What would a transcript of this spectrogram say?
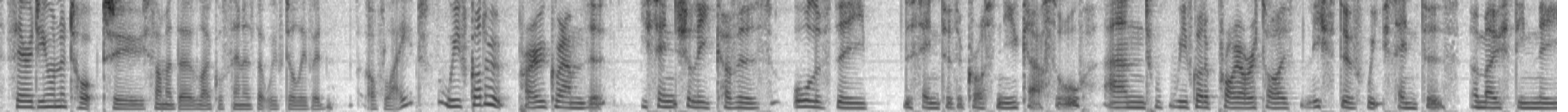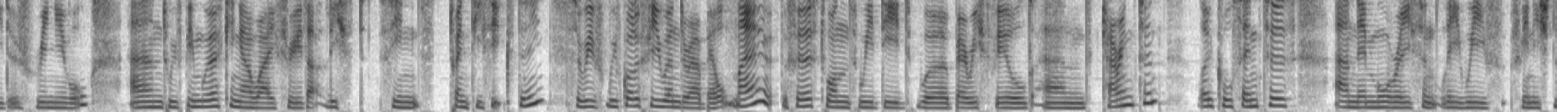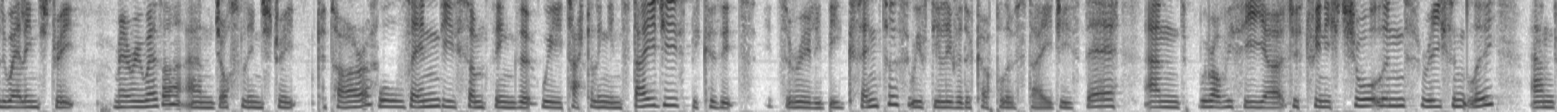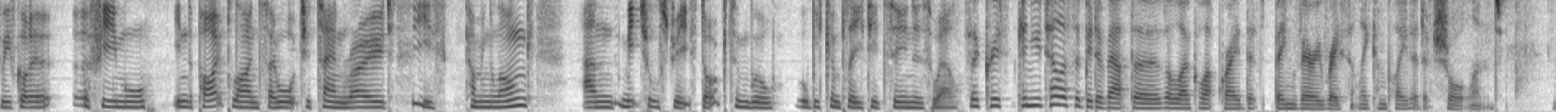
Sarah, do you want to talk to some of the local centres that we've delivered of late? We've got a program that essentially covers all of the the centres across Newcastle, and we've got a prioritised list of which centres are most in need of renewal. And we've been working our way through that list since 2016. So we've we've got a few under our belt now. The first ones we did were Beresfield and Carrington local centres, and then more recently we've finished Llewellyn Street Merewether and Joslin Street Kotara. Wallsend is something that we're tackling in stages because it's it's a really big centre. So we've delivered a couple of stages there, and we're obviously uh, just finished Shortland recently, and we've got a, a few more in the pipeline. So Orchardtown Road is coming along, and Mitchell Street Stockton will will be completed soon as well. So, Chris, can you tell us a bit about the, the local upgrade that's been very recently completed at Shortland?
